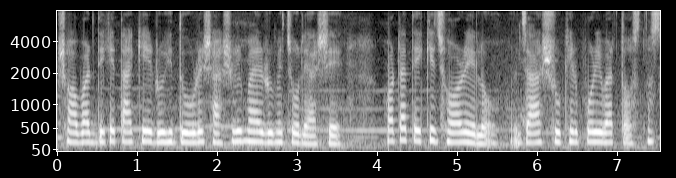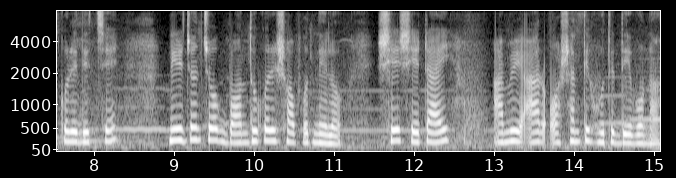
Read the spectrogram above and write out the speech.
সবার দিকে তাকিয়ে রুহি দৌড়ে শাশুড়ি মায়ের রুমে চলে আসে। হঠাৎ একই ঝড় এলো, যা সুখের পরিবার তসনস করে দিচ্ছে। নির্জন চোখ বন্ধ করে শপথ নিল, সে সেটাই, আমি আর অশান্তি হতে দেব না।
